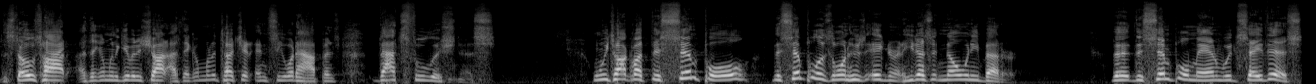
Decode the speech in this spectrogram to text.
The, stove's hot. I think I'm going to give it a shot. I think I'm going to touch it and see what happens. That's foolishness. When we talk about the simple, the simple is the one who's ignorant. He doesn't know any better. The, the simple man would say this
